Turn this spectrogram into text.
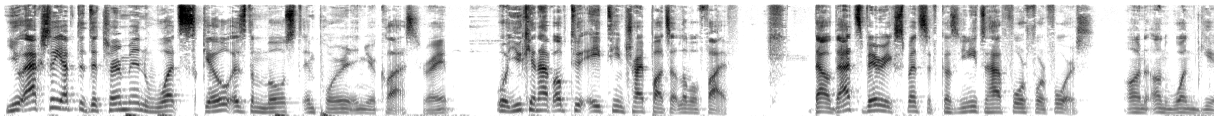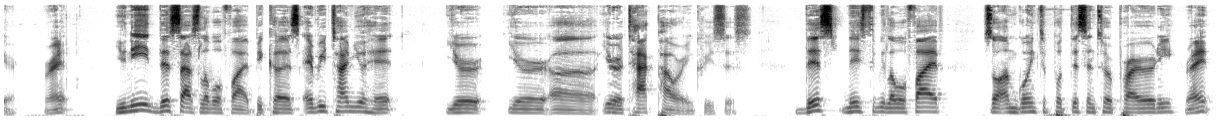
You actually have to determine what skill is the most important in your class, right? Well, you can have up to 18 tripods at level 5. Now, that's very expensive because you need to have 444s on, on one gear, right? You need this as level 5 because every time you hit, your your uh, your attack power increases. This needs to be level 5, so I'm going to put this into a priority, right?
